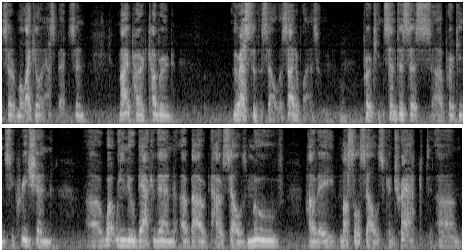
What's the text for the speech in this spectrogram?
sort of molecular aspects. And my part covered the rest of the cell, the cytoplasm, protein synthesis, uh, protein secretion, uh, what we knew back then about how cells move, how they muscle cells contract, um,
